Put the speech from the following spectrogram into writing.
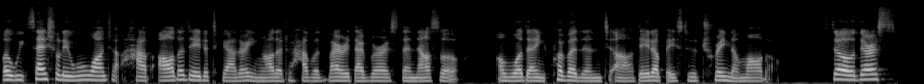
But we essentially we want to have all the data together in order to have a very diverse and also a more than equivalent uh, database to train the model. So there's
